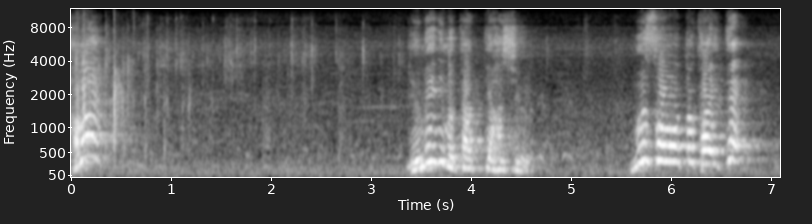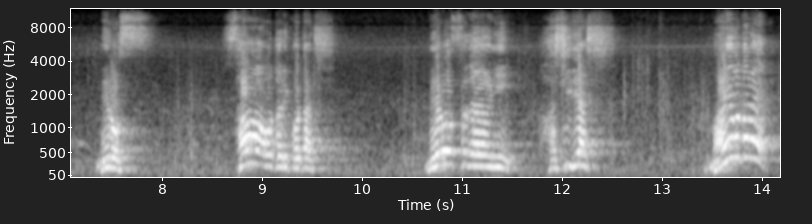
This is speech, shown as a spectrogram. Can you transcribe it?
構え。夢に向かって走る。無双と書いてメロス。さあ踊り子たち。メロスのように走り出し前を踊れ。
